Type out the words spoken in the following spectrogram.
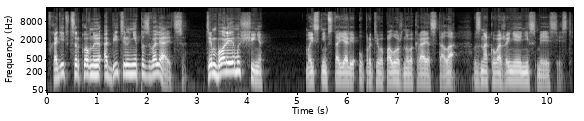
входить в церковную обитель не позволяется, тем более мужчине». Мы с ним стояли у противоположного края стола, в знак уважения не смея сесть.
